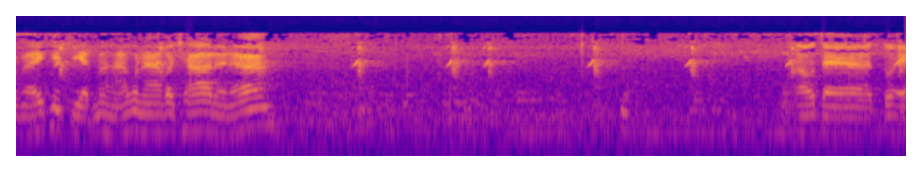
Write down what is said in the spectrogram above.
คนไหนขี้เกียจมาหาคุณอาก็ช้าหน่อยนะเอาแต่ตัวเอ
